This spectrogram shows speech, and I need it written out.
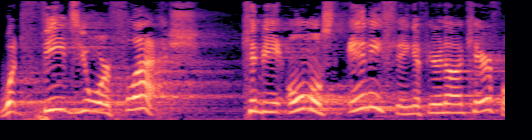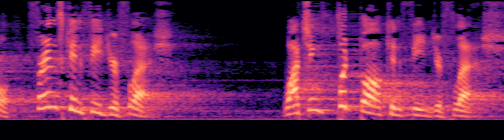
What feeds your flesh can be almost anything if you're not careful. Friends can feed your flesh. Watching football can feed your flesh.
